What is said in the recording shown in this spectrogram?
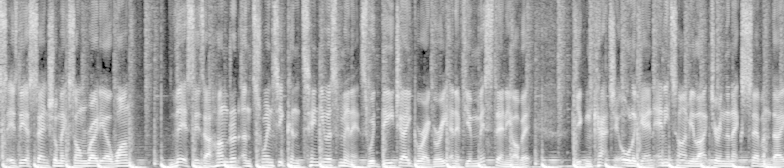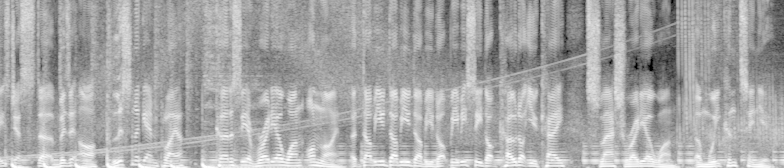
This is the Essential Mix on Radio 1. This is 120 continuous minutes with DJ Gregory, and if you missed any of it, you can catch it all again anytime you like during the next seven days. Just uh, visit our Listen Again player, courtesy of Radio 1 online at www.bbc.co.uk slash Radio 1. And we continue.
